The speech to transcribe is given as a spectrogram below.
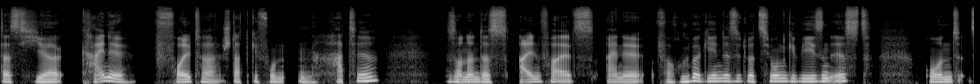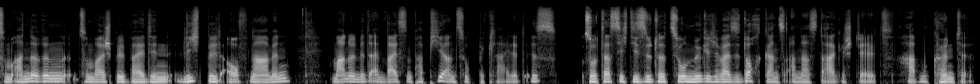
dass hier keine Folter stattgefunden hatte, sondern dass allenfalls eine vorübergehende Situation gewesen ist und zum anderen zum Beispiel bei den Lichtbildaufnahmen Manuel mit einem weißen Papieranzug bekleidet ist, sodass sich die Situation möglicherweise doch ganz anders dargestellt haben könnte.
